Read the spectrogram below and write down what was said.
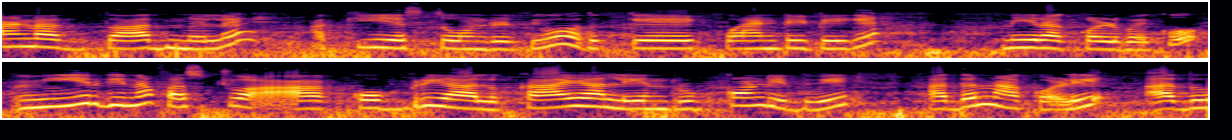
ಆ್ಯಂಡ್ ಅದಾದಮೇಲೆ ಅಕ್ಕಿ ಎಷ್ಟು ತೊಗೊಂಡಿರ್ತೀವೋ ಅದಕ್ಕೆ ಕ್ವಾಂಟಿಟಿಗೆ ನೀರು ಹಾಕ್ಕೊಳ್ಬೇಕು ನೀರಿಗಿನ ಫಸ್ಟು ಆ ಕೊಬ್ಬರಿ ಹಾಲು, ಕಾಯಿ ಹಾಲು ಏನು ರುಬ್ಕೊಂಡಿದ್ವಿ ಅದನ್ನು ಹಾಕ್ಕೊಳ್ಳಿ ಅದು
